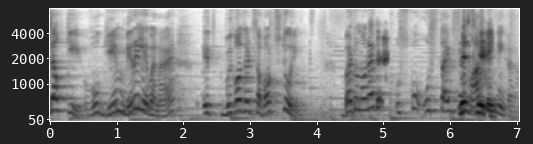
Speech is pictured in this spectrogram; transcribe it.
जबकि वो गेम मेरे लिए बना है it because it's about story but उन्होंने उसको उस टाइप से मार्केट नहीं करा।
